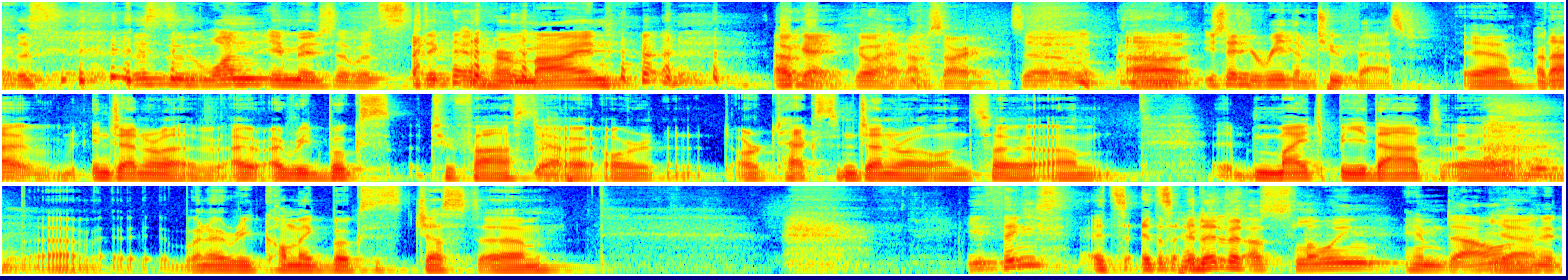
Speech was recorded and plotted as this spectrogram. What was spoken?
This, this is the one image that would stick in her mind. Okay, go ahead. I'm sorry. So uh, you said you read them too fast. Yeah, I- in general, I, I read books too fast, Yeah. uh, or or text in general, and so um, it might be that uh, uh, when I read comic books, it's just um, He thinks it's the a little pictures bit. are slowing him down, Yeah. and it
